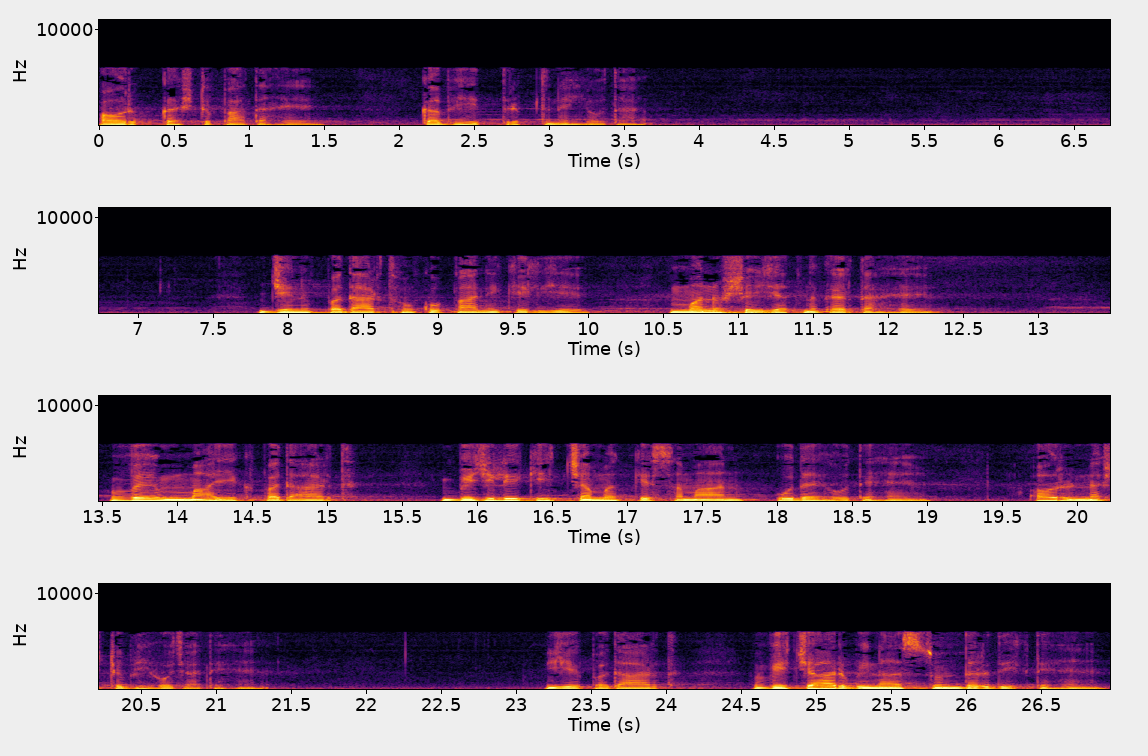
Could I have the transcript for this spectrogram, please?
और कष्ट पाता है, कभी तृप्त नहीं होता। जिन पदार्थों को पाने के लिए मनुष्य यत्न करता है, वे माइक पदार्थ बिजली की चमक के समान उदय होते हैं। और नष्ट भी हो जाते हैं। ये पदार्थ विचार बिना सुंदर दिखते हैं।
